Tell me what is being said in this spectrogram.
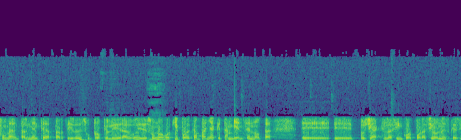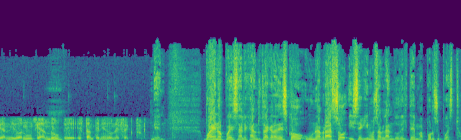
fundamentalmente a partir de su propio liderazgo y de su nuevo equipo de campaña, que también se nota, pues ya que las incorporaciones que se han ido anunciando están teniendo un efecto. Bien. Bueno, pues Alejandro, te agradezco un abrazo y seguimos hablando del tema, por supuesto.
